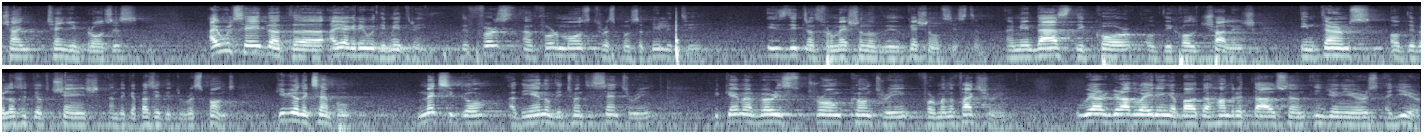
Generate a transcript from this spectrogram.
chan- changing process. I will say that uh, I agree with Dimitri. The first and foremost responsibility is the transformation of the educational system. I mean, that's the core of the whole challenge in terms of the velocity of change and the capacity to respond. Give you an example. Mexico, at the end of the 20th century, became a very strong country for manufacturing. We are graduating about 100,000 engineers a year.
